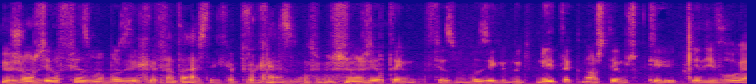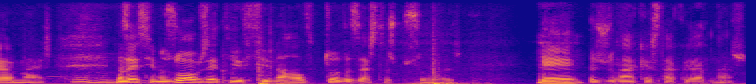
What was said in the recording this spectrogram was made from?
E o João Gil fez uma música fantástica, por acaso. O João Gil tem, fez uma música muito bonita que nós temos que, que divulgar mais. Uhum. Mas é assim, mas o objetivo final de todas estas pessoas é uhum. ajudar quem está a cuidar de nós.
